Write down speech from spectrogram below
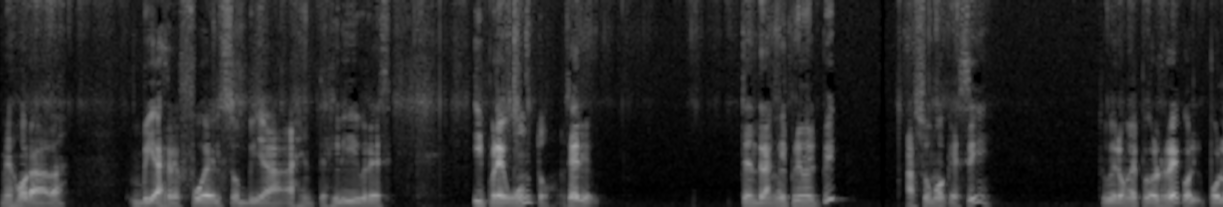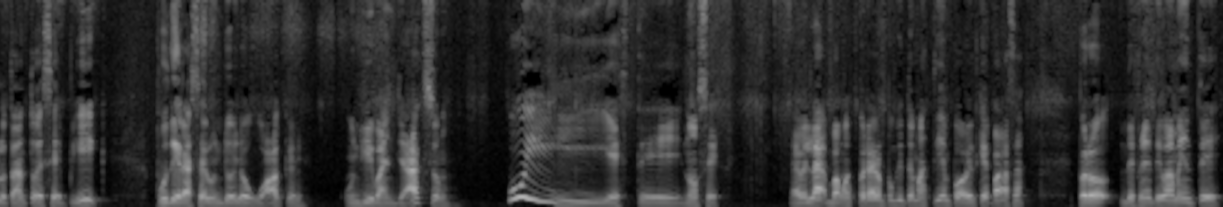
mejorada, vía refuerzos, vía agentes libres. Y pregunto, en serio, ¿tendrán el primer pick? Asumo que sí. Tuvieron el peor récord. Por lo tanto, ese pick pudiera ser un Jojo Walker, un Jivan Jackson. Uy, este, no sé. La verdad, vamos a esperar un poquito más tiempo a ver qué pasa. Pero definitivamente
